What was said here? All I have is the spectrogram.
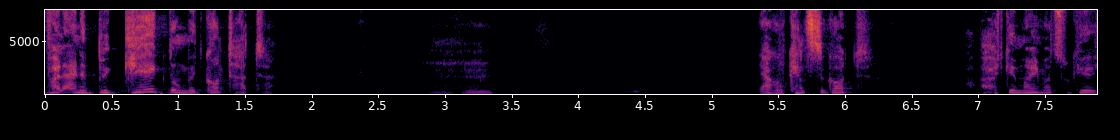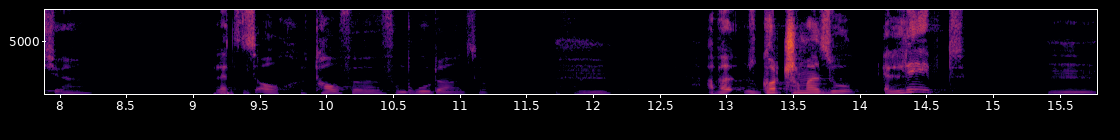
weil er eine Begegnung mit Gott hatte. Mhm. Jakob, kennst du Gott? Ich gehe manchmal zur Kirche. Letztens auch Taufe vom Bruder und so. Mhm. Aber Gott schon mal so erlebt? Hm,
